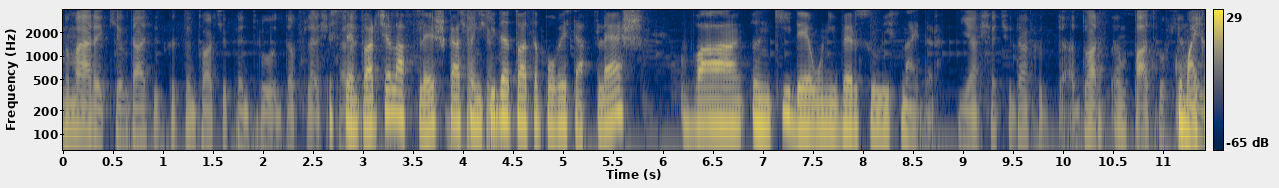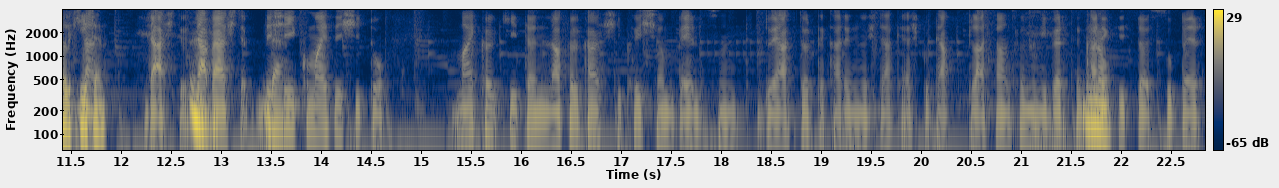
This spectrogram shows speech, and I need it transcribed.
Nu mai are chef, dar a zis că se întoarce pentru The Flash. și se Paradox. întoarce la Flash ca să Ceea ce închidă toată povestea Flash va închide universul lui Snyder. E așa ciudat că da, doar în patru Cu filme Michael instant- Keaton. Da, știu, de-abia aștept. Deși, Da. cum ai zis și tu, Michael Keaton, la fel ca și Christian Bale, sunt doi actori pe care nu știu dacă i-aș putea plasa într-un univers în care Nu. există super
